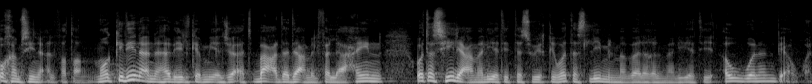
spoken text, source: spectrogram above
450 ألف طن. مؤكدين أن هذه الكمية جاءت بعد دعم الفلاحين وتسهيل عملية التسويق وتسليم المبالغ المالية أولا بأول.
